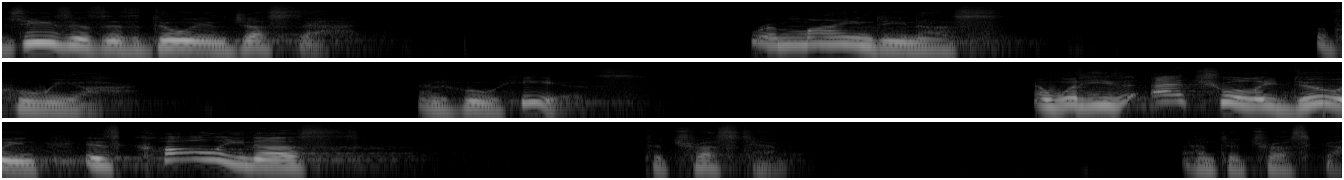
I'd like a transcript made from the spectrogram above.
Jesus is doing just that, reminding us of who we are and who He is. And what He's actually doing is calling us to trust Him and to trust God.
